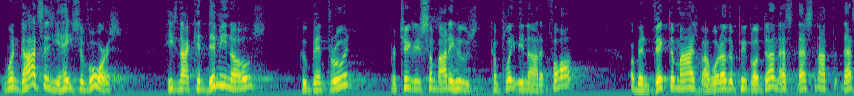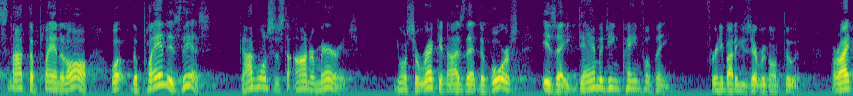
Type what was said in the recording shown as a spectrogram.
when God says he hates divorce, he's not condemning those who've been through it, particularly somebody who's completely not at fault or been victimized by what other people have done. That's, that's, not, that's not the plan at all. Well, the plan is this God wants us to honor marriage. He wants to recognize that divorce is a damaging, painful thing for anybody who's ever gone through it. All right?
